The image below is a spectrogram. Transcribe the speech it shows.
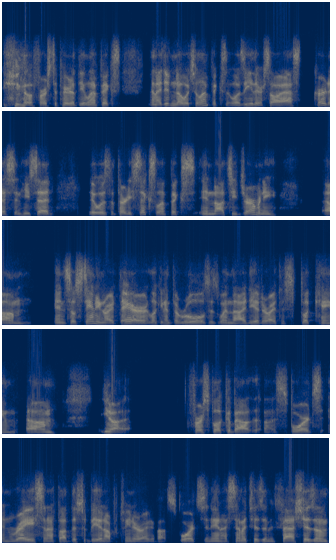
you know, first appeared at the Olympics, and I didn't know which Olympics it was either. So I asked Curtis, and he said it was the 36 Olympics in Nazi Germany. Um, and so standing right there, looking at the rules, is when the idea to write this book came. Um, you know, first book about uh, sports and race, and I thought this would be an opportunity to write about sports and anti-Semitism and fascism,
